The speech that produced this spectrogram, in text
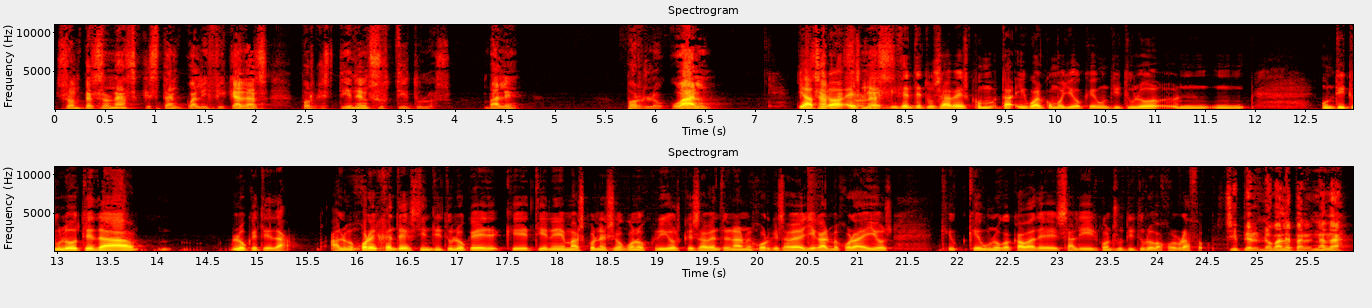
son personas que están cualificadas porque tienen sus títulos, ¿vale? Por lo cual, Ya, pero personas- es que, Vicente, tú sabes, como, igual como yo, que un título, mm, mm, un título te da lo que te da. A lo mejor hay gente sin título que, que tiene más conexión con los críos, que sabe entrenar mejor, que sabe llegar mejor a ellos, que, que uno que acaba de salir con su título bajo el brazo. Sí, pero no vale para nada.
